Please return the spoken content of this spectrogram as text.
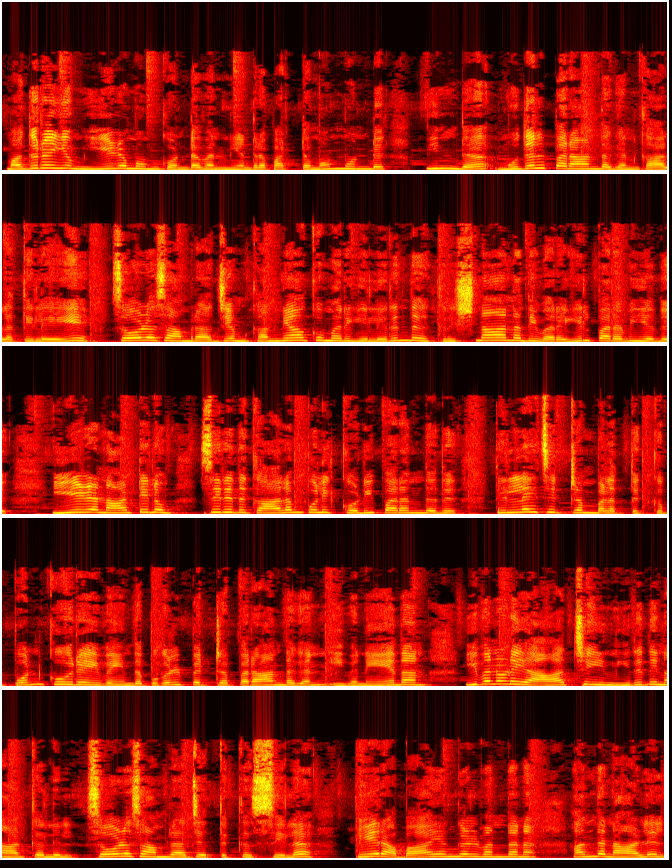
மதுரையும் ஈழமும் கொண்டவன் என்ற பட்டமும் உண்டு. இந்த முதல் பராந்தகன் காலத்திலேயே சோழ சாம்ராஜ்யம் கன்னியாகுமரியிலிருந்து கிருஷ்ணா நதி வரையில் பரவியது. ஈழ நாட்டிலும் சிறிது காலம் புலிக்கொடி பறந்தது. தில்லை சிற்றம்பலத்துக்கு பொன் கூரை வைந்த புகழ்பெற்ற பராந்தகன் இவனேதான். இவனுடைய ஆட்சியின் இறுதி நாட்களில் சோழ சாம்ராஜ்யத்துக்கு சில பேரபாயங்கள் வந்தன. அந்த நாளில்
